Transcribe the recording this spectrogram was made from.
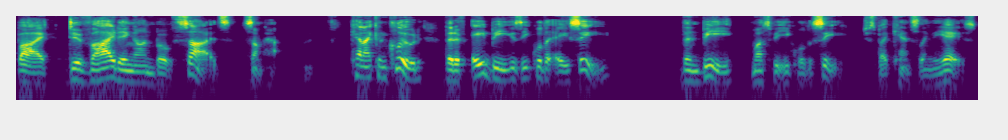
By dividing on both sides somehow. Can I conclude that if ab is equal to ac, then b must be equal to c, just by canceling the a's?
